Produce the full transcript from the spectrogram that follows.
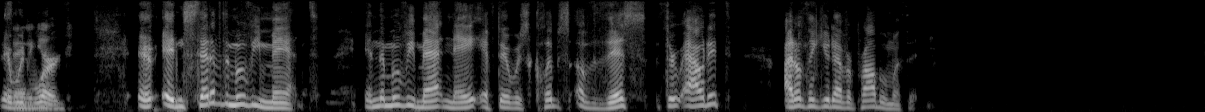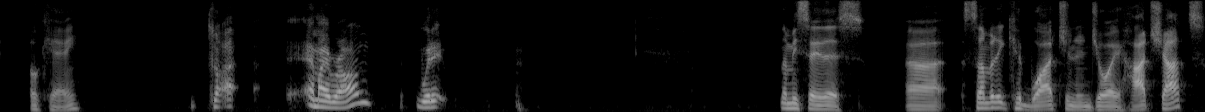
It Say would work. Instead of the movie Mant, in the movie matinee, if there was clips of this throughout it, I don't think you'd have a problem with it. Okay. So, I, am I wrong? Would it? let me say this uh somebody could watch and enjoy hot shots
